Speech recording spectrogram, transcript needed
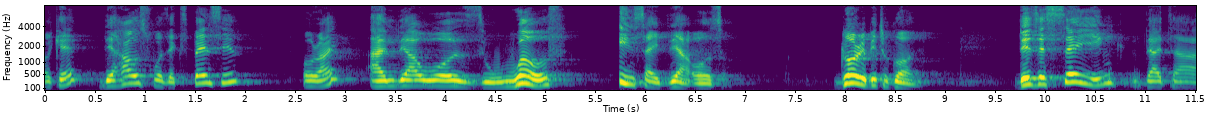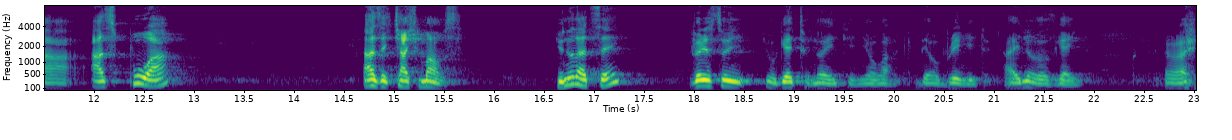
Okay? The house was expensive, all right? And there was wealth inside there also. Glory be to God. There's a saying that uh, as poor as a church mouse. You know that saying? Very soon you'll get to know it in your work. They'll bring it. I know those guys. All right?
